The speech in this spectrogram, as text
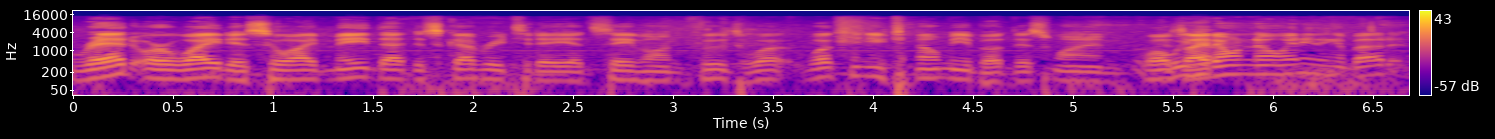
red or white is. So I made that discovery today at Save On Foods. What what can you tell me about this wine? Well, 'Cause we I don't know anything about it.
